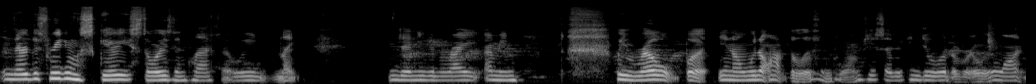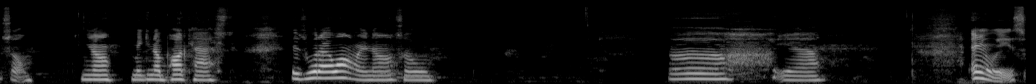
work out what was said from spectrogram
they're just reading scary stories in class that we like didn't even write. I mean, we wrote, but you know, we don't have to listen to them. She said we can do whatever we want, so you know, making a podcast is what I want right now. So, uh, yeah. Anyways,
